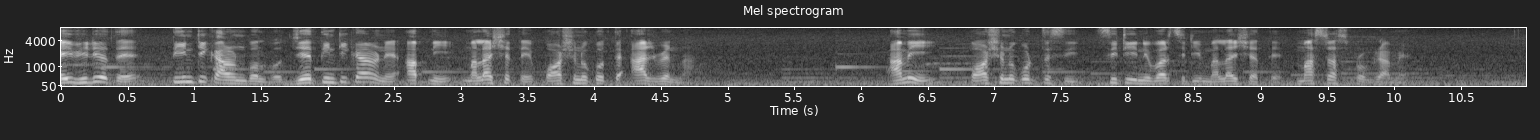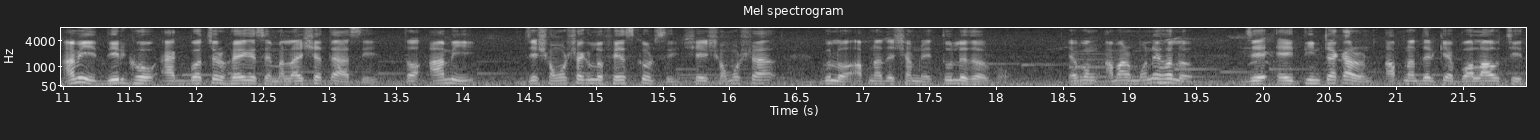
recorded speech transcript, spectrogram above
এই ভিডিওতে তিনটি কারণ বলব। যে তিনটি কারণে আপনি মালয়েশিয়াতে পড়াশুনো করতে আসবেন না। আমি পড়াশুনো করতেছি সিটি ইউনিভার্সিটি মালয়েশিয়াতে, মাস্টার্স প্রোগ্রামে। আমি দীর্ঘ এক বছর হয়ে গেছে মালয়েশিয়াতে আসি তো আমি যে সমস্যাগুলো ফেস করছি, সেই সমস্যাগুলো আপনাদের সামনে তুলে ধরবো। এবং আমার মনে হলো যে এই তিনটা কারণ আপনাদেরকে বলা উচিত,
